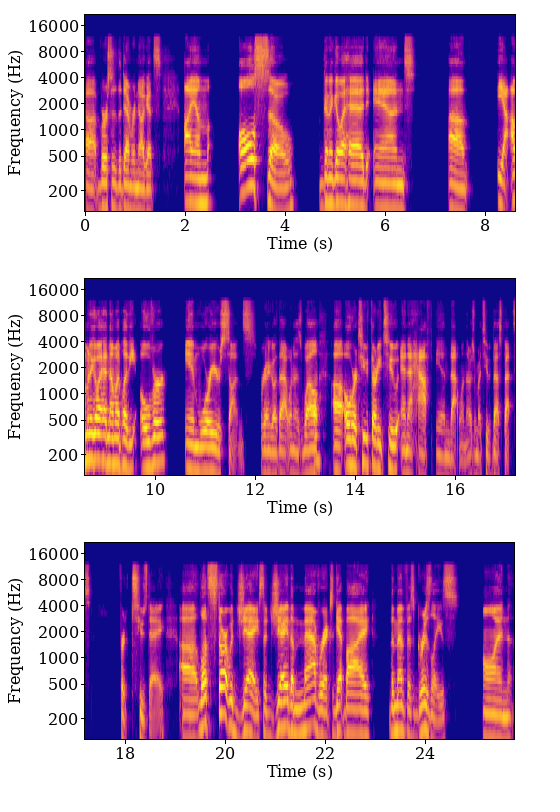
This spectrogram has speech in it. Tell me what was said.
uh, versus the Denver Nuggets. I am also gonna go ahead and, uh, yeah, I'm gonna go ahead and I'm gonna play the over in Warriors Suns. We're gonna go with that one as well. Uh, over 232 and a half in that one. Those are my two best bets for Tuesday. Uh, let's start with Jay. So Jay, the Mavericks get by the Memphis Grizzlies on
